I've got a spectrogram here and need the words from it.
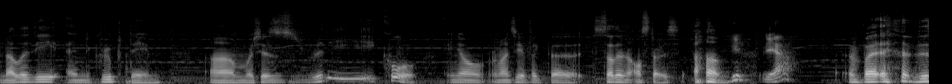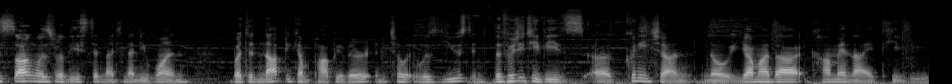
melody, and group name, um, which is really cool you know reminds me of like the Southern All Stars. Um, yeah. But this song was released in 1991, but did not become popular until it was used in the Fuji TV's uh, Kuni-chan no Yamada Kamenai TV,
